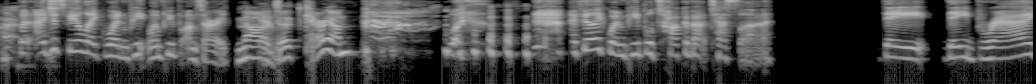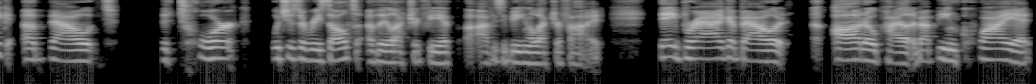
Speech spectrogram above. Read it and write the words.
I, but I just feel like when pe- when people, I'm sorry, no, yeah. carry on. I feel like when people talk about Tesla, they they brag about the torque, which is a result of the electric vehicle obviously being electrified. They brag about uh, autopilot, about being quiet.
